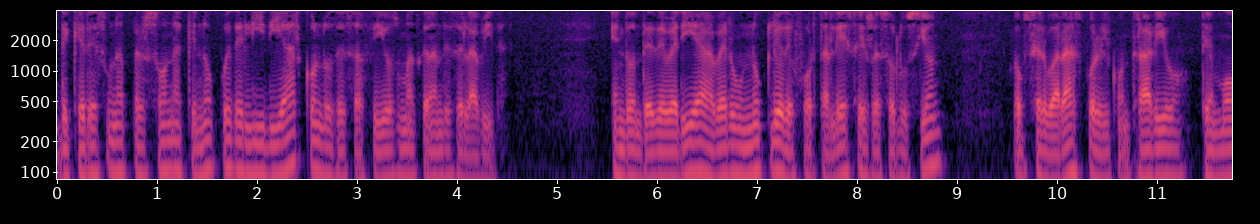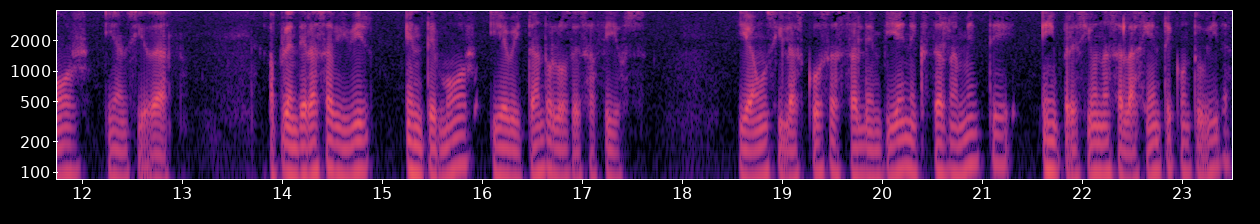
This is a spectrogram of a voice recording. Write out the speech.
de que eres una persona que no puede lidiar con los desafíos más grandes de la vida en donde debería haber un núcleo de fortaleza y resolución, observarás por el contrario temor y ansiedad. Aprenderás a vivir en temor y evitando los desafíos. Y aun si las cosas salen bien externamente e impresionas a la gente con tu vida,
